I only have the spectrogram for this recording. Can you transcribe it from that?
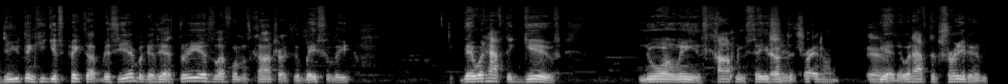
Do you think he gets picked up this year? Because he has three years left on his contract, so basically, they would have to give New Orleans You have compensation. to trade him. Yeah, Yeah, they would have to trade him.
